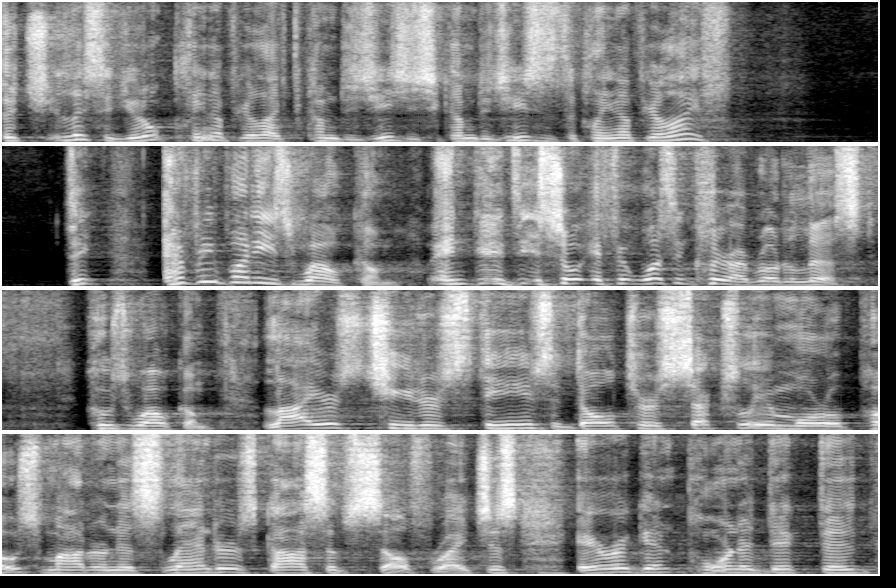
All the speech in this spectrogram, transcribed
Listen, you don't clean up your life to come to Jesus, you come to Jesus to clean up your life. Everybody's welcome. And so if it wasn't clear, I wrote a list. Who's welcome? Liars, cheaters, thieves, adulterers, sexually immoral, postmodernists, slanderers, gossips, self righteous, arrogant, porn addicted,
